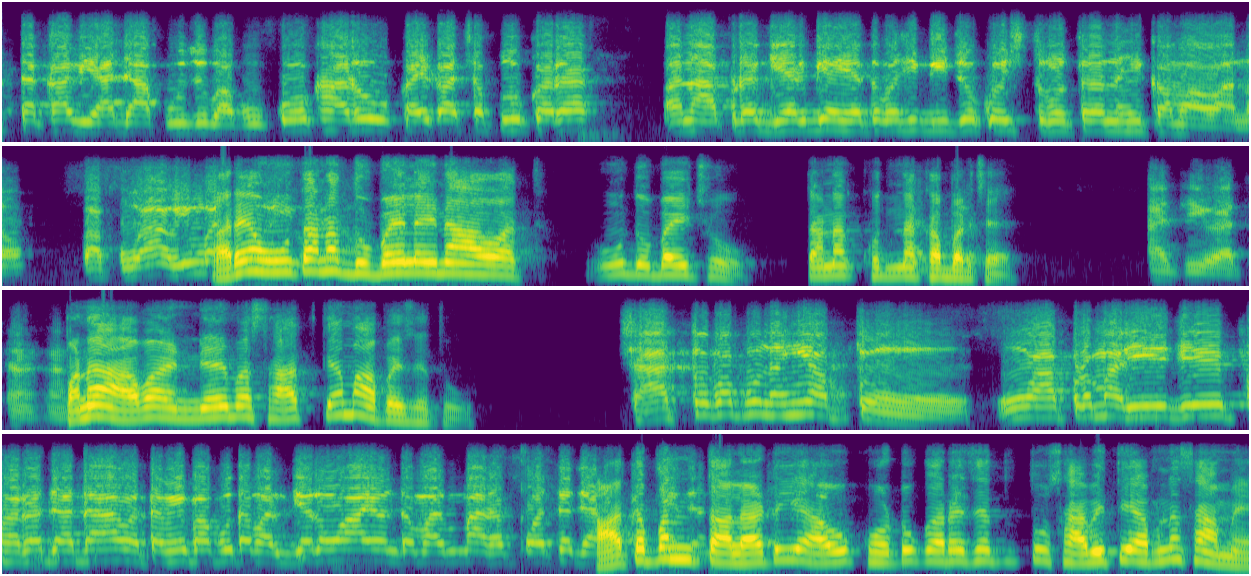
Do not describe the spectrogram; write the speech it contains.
ટકા વ્યાજ આપું છું બાપુ. કો ખાડું કંઈક આ ચપલું કરે અને આપણે ઘેર બેહીએ તો પછી બીજો કોઈ સ્ત્રોત નહીં કમાવાનો. બાપુ આવી અરે હું તને દુબઈ લઈને આવત. હું દુબઈ છું. તને ખુદ ને ખબર છે. સાચી વાત પણ આવા અન્યાયમાં સાથ કેમ આપે છે તું? સાથ તો બાપુ નહીં આપતો હું. આપણે મારી જે ફરજ અદા તમે બાપુ તમારે ઘેર હું આવ્યો તમારે મારા પોતે હા તો પણ તલાટી આવું ખોટું કરે છે તો તું સાબિતી આપને સામે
